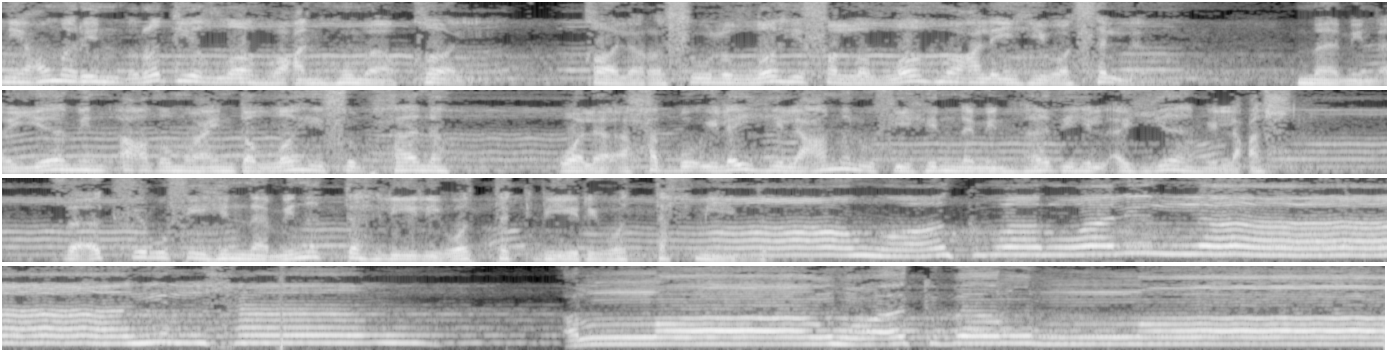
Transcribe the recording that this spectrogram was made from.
عن ابن عمر رضي الله عنهما قال قال رسول الله صلى الله عليه وسلم ما من أيام أعظم عند الله سبحانه ولا أحب إليه العمل فيهن من هذه الأيام العشر فأكثر فيهن من التهليل والتكبير والتحميد. الله أكبر ولله الحمد. الله أكبر الله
